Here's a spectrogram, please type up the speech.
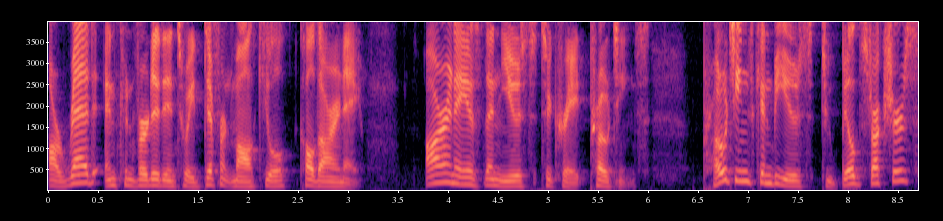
are read and converted into a different molecule called RNA. RNA is then used to create proteins. Proteins can be used to build structures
